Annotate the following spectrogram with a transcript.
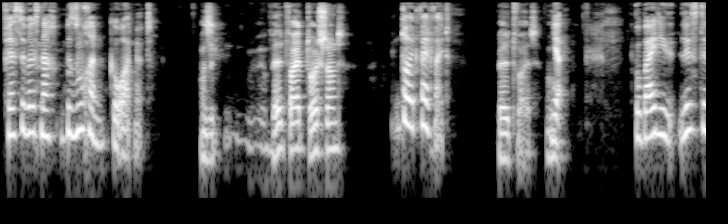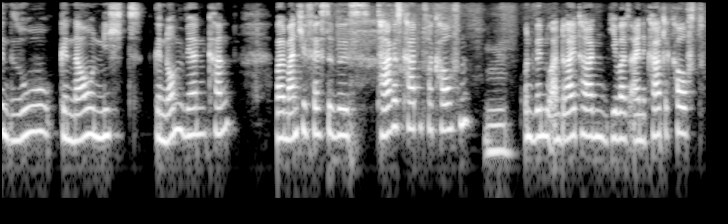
Festivals nach Besuchern geordnet. Also weltweit, Deutschland? Deut weltweit. Weltweit. Oh. Ja. Wobei die Liste so genau nicht genommen werden kann, weil manche Festivals Tageskarten verkaufen Mhm. und wenn du an drei Tagen jeweils eine Karte kaufst,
